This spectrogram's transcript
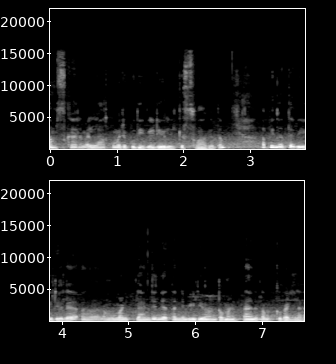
നമസ്കാരം. എല്ലാവർക്കും ഒരു പുതിയ വീഡിയോയിലേക്ക് സ്വാഗതം. അപ്പോൾ ഇന്നത്തെ വീഡിയോയിൽ നമ്മൾ മണി പ്ലാന്റിന്റെ തന്നെ വീഡിയോ ആണ് കേട്ടോ. മണി പ്ലാന്റ് നമുക്ക് വെള്ള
